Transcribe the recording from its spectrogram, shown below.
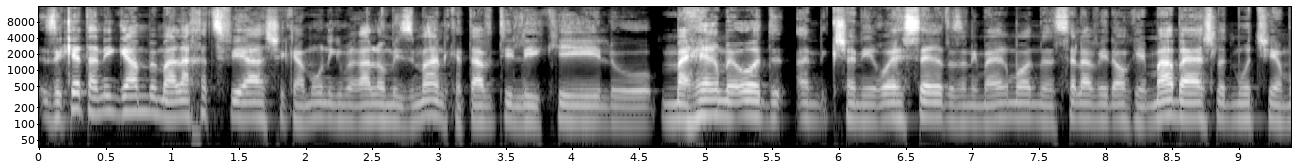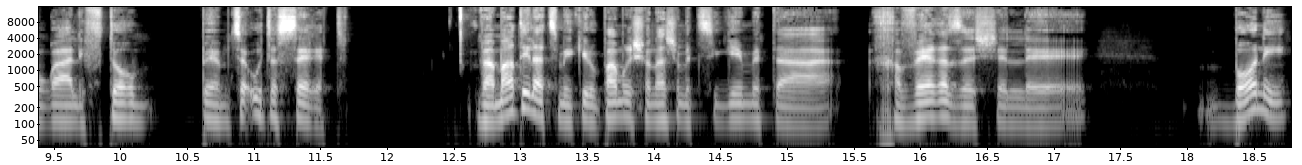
זה קטע, אני גם במהלך הצפייה שכאמור נגמרה לא מזמן, כתבתי לי כאילו מהר מאוד, אני, כשאני רואה סרט אז אני מהר מאוד מנסה להבין, אוקיי, מה הבעיה של הדמות שהיא אמורה לפתור באמצעות הסרט. ואמרתי לעצמי, כאילו פעם ראשונה שמציגים את החבר הזה של uh, בוני,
